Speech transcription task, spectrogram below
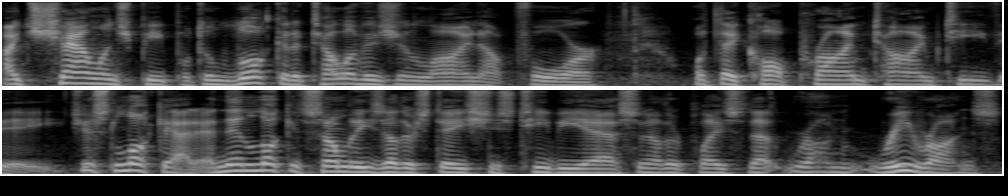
I challenge people to look at a television lineup for what they call primetime TV. Just look at it and then look at some of these other stations, TBS and other places that run reruns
